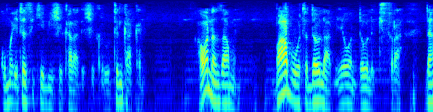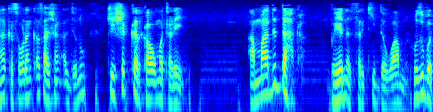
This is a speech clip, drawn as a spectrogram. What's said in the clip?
kuma ita suke bi shekara da shekaru tun kakanni. A wannan zamani babu wata daula mai yawan daular Kisra. Dan haka sauran ƙasashen aljanu ke shakkar kawo mata rai. Amma duk da haka bayanan sarki da Wamul Huzbur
